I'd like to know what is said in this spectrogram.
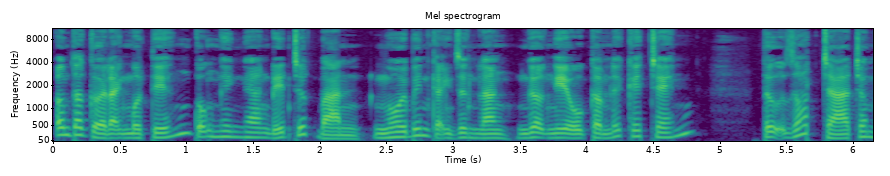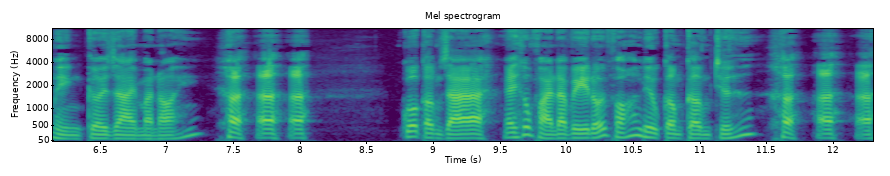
Ông ta cười lạnh một tiếng cũng nghênh ngang đến trước bàn, ngồi bên cạnh Dương Lăng, ngượng nghịu cầm lấy cái chén, tự rót trà cho mình cười dài mà nói. Ha ha ha. Công già, ngay không phải là vì đối phó Liêu Cầm Cầm chứ. Ha ha ha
